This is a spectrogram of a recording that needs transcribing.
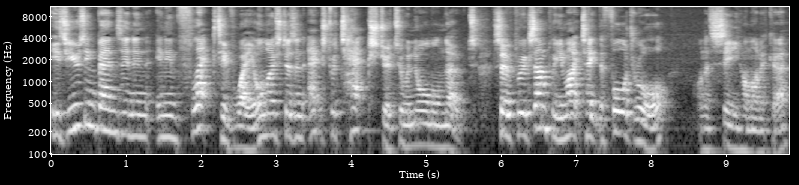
is using bends in an, an inflective way, almost as an extra texture to a normal note. So for example, you might take the four draw on a C harmonica,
